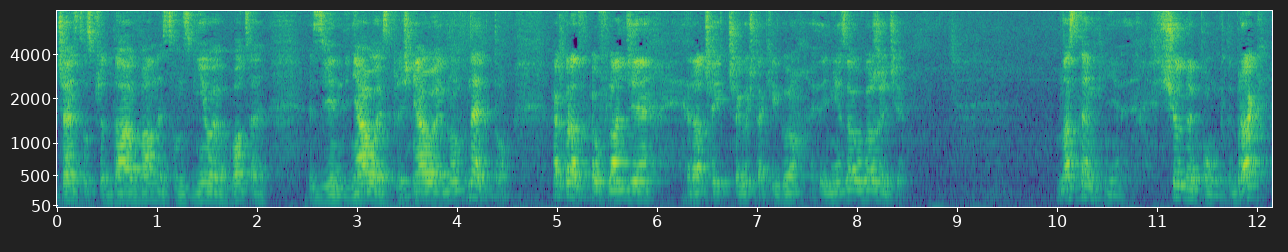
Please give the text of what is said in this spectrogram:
Często sprzedawane są zgniłe owoce, zwiędniałe, spleśniałe, no w netto. Akurat w Kauflandzie raczej czegoś takiego nie zauważycie. Następnie, siódmy punkt. Brak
